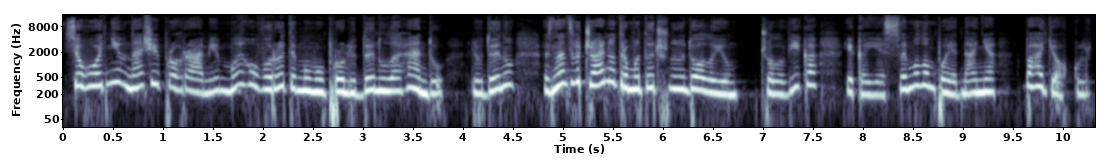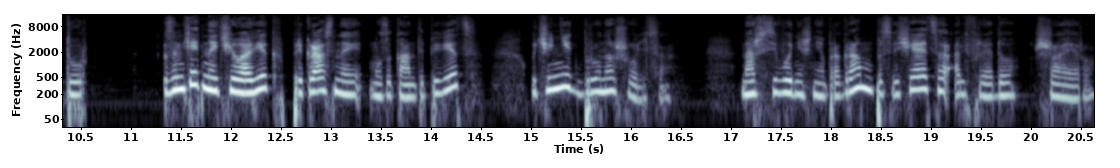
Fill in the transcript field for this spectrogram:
Сьогодні в нашій програмі ми говоритимемо про людину легенду, людину з надзвичайно драматичною долею, чоловіка, який є символом поєднання багатьох культур. Замечательный человек, прекрасный музыкант и певец, ученик Бруно Шольца. Наша сегодняшняя программа посвящается Альфреду Шайеру.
